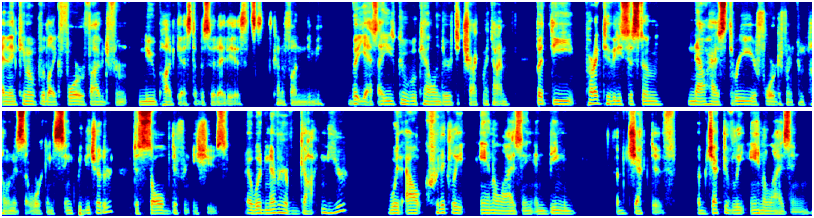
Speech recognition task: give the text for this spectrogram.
and then came up with like four or five different new podcast episode ideas. It's kind of fun to me. But yes, I use Google Calendar to track my time. But the productivity system now has three or four different components that work in sync with each other to solve different issues. I would never have gotten here without critically analyzing and being objective, objectively analyzing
